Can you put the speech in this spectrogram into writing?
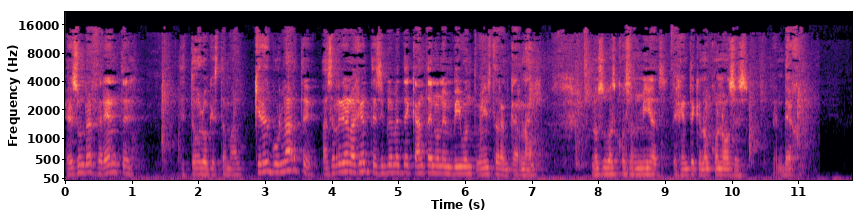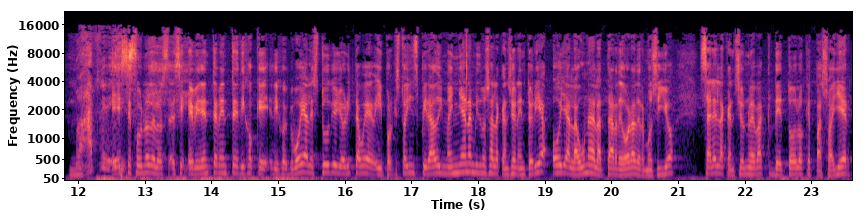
Eres un referente de todo lo que está mal. ¿Quieres burlarte? Hacer reír a la gente. Simplemente canta en un en vivo en tu Instagram, carnal. No subas cosas mías de gente que no conoces. Pendejo. Madre. Ese fue uno de los. sí, evidentemente dijo que dijo voy al estudio y ahorita voy a, y porque estoy inspirado y mañana mismo sale la canción. En teoría hoy a la una de la tarde hora de Hermosillo sale la canción nueva de todo lo que pasó ayer.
